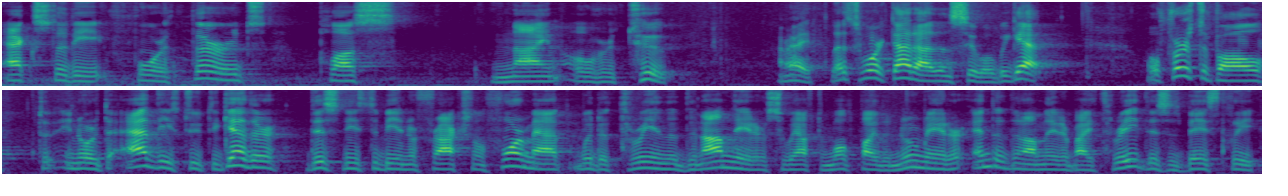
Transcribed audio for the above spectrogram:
x to the 4 thirds plus 9 over 2. All right, let's work that out and see what we get. Well, first of all, to, in order to add these two together, this needs to be in a fractional format with a 3 in the denominator. So we have to multiply the numerator and the denominator by 3. This is basically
